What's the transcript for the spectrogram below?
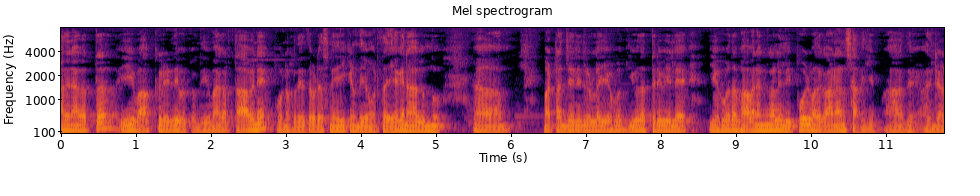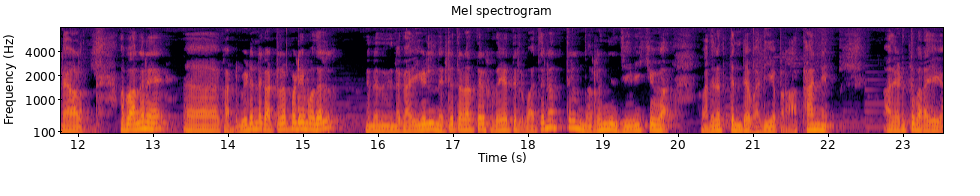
അതിനകത്ത് ഈ വാക്കുകൾ എഴുതി വെക്കും. ദൈവകർത്താവിനെ പൂർണ ഹൃദയത്തോടെ സ്നേഹിക്കുന്ന ദൈവമർത്ത ഏകനാകുന്നു. മട്ടഞ്ചേരിയിലുള്ള യഹൂദ യൂതത്തെരുവിലെ യഹൂദ ഭവനങ്ങളിൽ ഇപ്പോഴും അത് കാണാൻ സാധിക്കും. അത് അതിന്റെ അടയാളം. അപ്പോൾ അങ്ങനെ വീടിന്റെ കട്ടളപ്പടി മുതൽ നിന്റെ നിന്റെ കൈകളിൽ നെറ്റിത്തടത്തിൽ ഹൃദയത്തിൽ വചനത്തിൽ നിറഞ്ഞ് ജീവിക്കുക. വചനത്തിന്റെ വലിയ പ്രാധാന്യം. അതെടുത്ത് പറയുക.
